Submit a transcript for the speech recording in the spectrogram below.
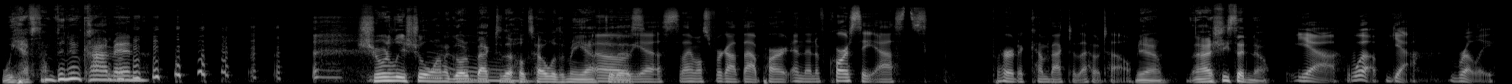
We have something in common. Surely she'll want to go back to the hotel with me after this. oh, this. yes. I almost forgot that part. And then, of course, he asks for her to come back to the hotel. Yeah. Uh, she said no. Yeah. Well, yeah, really.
